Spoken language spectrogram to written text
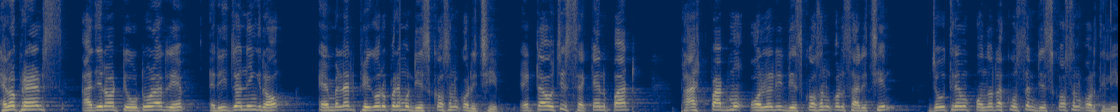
হ্যালো ফ্রেন্ডস আজির টিউটোরিয়ালে রিজনিংর এম্বেডেড ফিগর উপরে মু ডিসকসন করেছি এটা হচ্ছে সেকেন্ড পার্ট ফার্স্ট পার্ট মু অলরেডি ডিসকসন করে সারিছি যে পনেরোটা কোশ্চেন ডিসকসন করি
